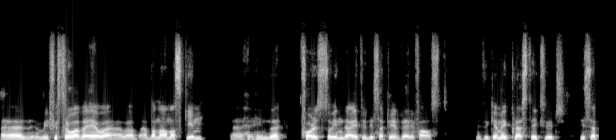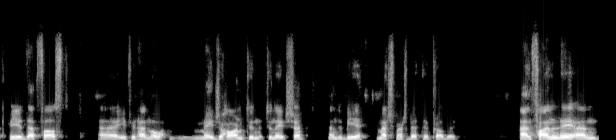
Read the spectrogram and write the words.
Uh, if you throw away a, a, a banana skin uh, in the forests of India, it will disappear very fast. If you can make plastics which disappear that fast, uh, it will have no major harm to, to nature and will be a much, much better product. And finally, and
